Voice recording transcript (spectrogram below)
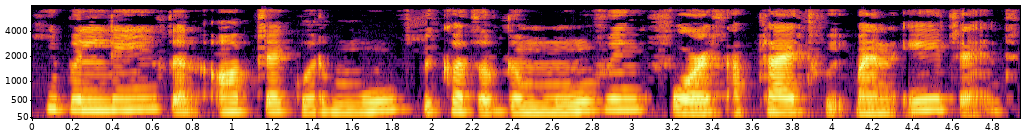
he believed an object would move because of the moving force applied to it by an agent,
